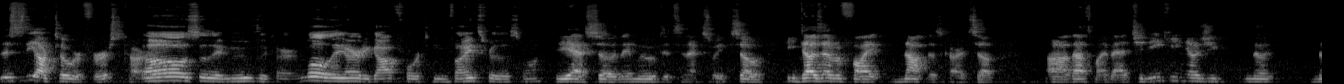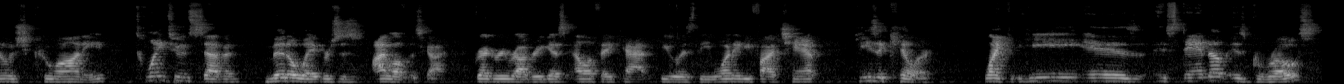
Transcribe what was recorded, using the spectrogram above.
This is the October 1st card. Oh, so they moved the card. Well, they already got 14 fights for this one. Yeah, so they moved it to next week. So he does have a fight, not this card. So uh, that's my bad. Chidiki Noji, no, Njokuani, 22 and 7, middleweight versus, I love this guy, Gregory Rodrigues, LFA Cat. He was the 185 champ. He's a killer. Like, he is, his stand up is gross.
